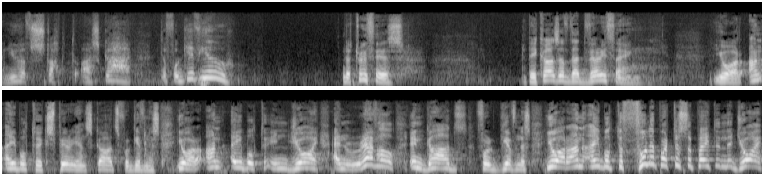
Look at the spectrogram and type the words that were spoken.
And you have stopped to ask God to forgive you. The truth is, because of that very thing, you are unable to experience God's forgiveness. You are unable to enjoy and revel in God's forgiveness. You are unable to fully participate in the joy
